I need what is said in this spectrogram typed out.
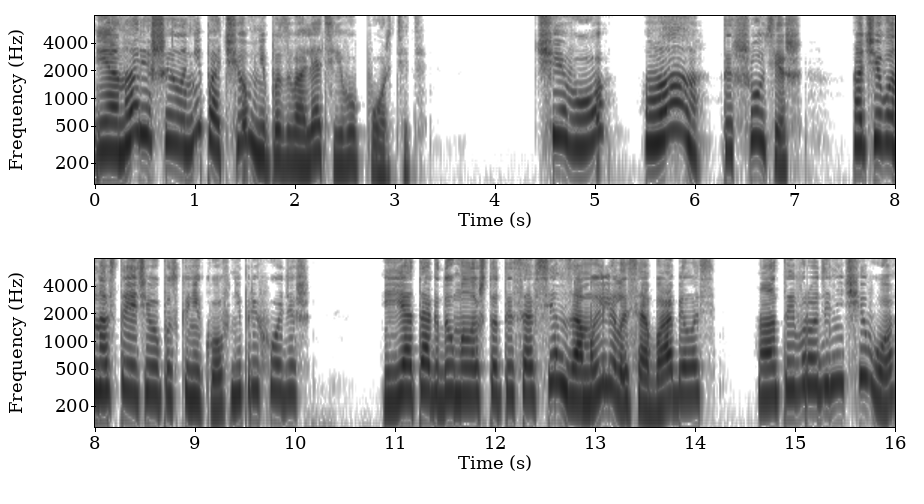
и она решила ни почем не позволять его портить. «Чего? А, ты шутишь. А чего на встрече выпускников не приходишь? Я так думала, что ты совсем замылилась, обабилась. А ты вроде ничего.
